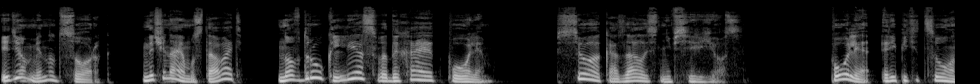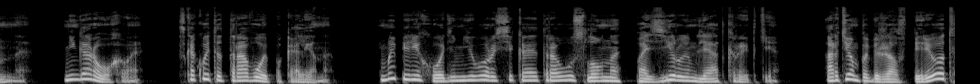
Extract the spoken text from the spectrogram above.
Идем минут сорок. Начинаем уставать, но вдруг лес выдыхает полем. Все оказалось не всерьез. Поле репетиционное, не гороховое, с какой-то травой по колено. Мы переходим его, рассекая траву, словно позируем для открытки. Артем побежал вперед,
